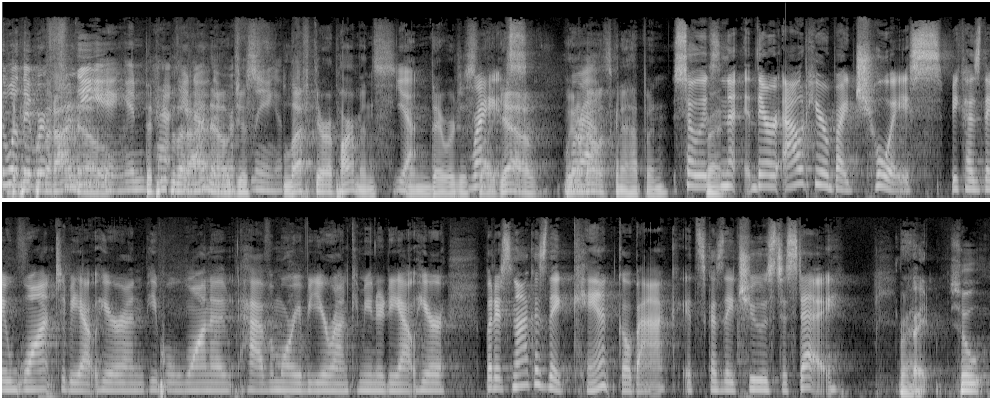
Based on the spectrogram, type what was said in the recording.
the, well, the they people were that I fleeing know, the people that you know, I know just fleeing. left their apartments, Yeah. and they were just Right. like, "Yeah, we We're don't know what's going to happen." So it's Right. not, they're out here by choice because they want to be out here and people want to have a more of a year-round community out here. But it's not because they can't go back; it's because they choose to stay. Right. So,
